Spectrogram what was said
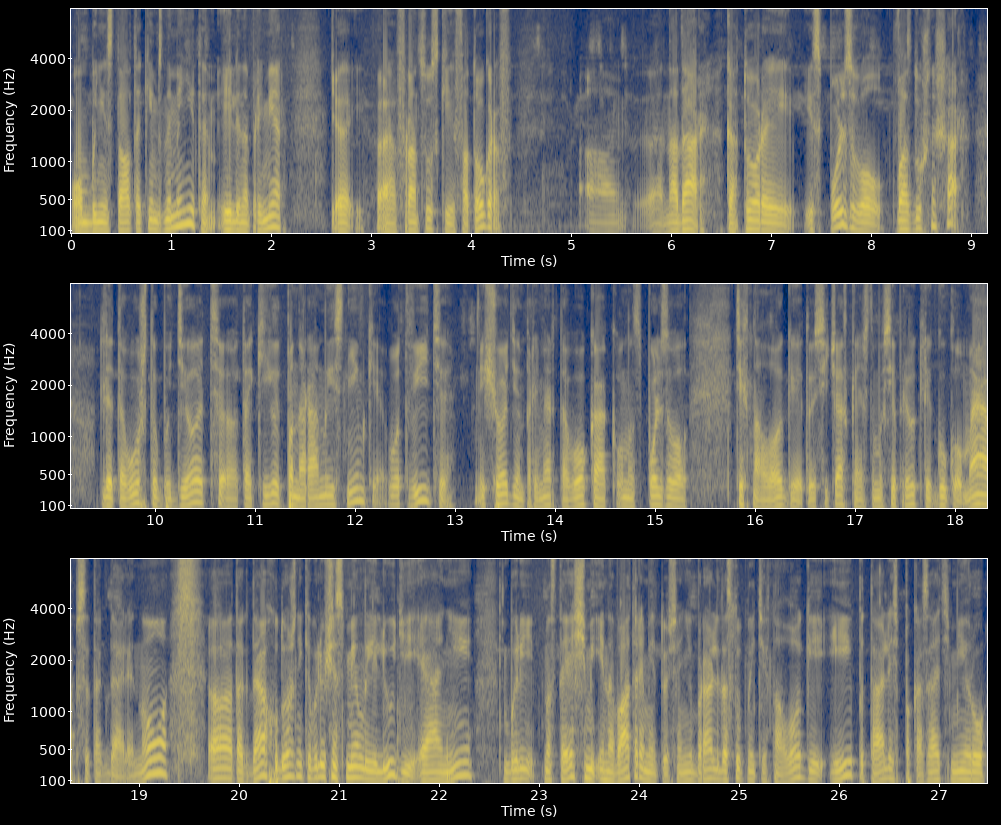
он бы не стал таким знаменитым. Или, например, э, французский фотограф Надар, который использовал воздушный шар для того, чтобы делать э, такие вот панорамные снимки. Вот видите, еще один пример того, как он использовал технологии. То есть сейчас, конечно, мы все привыкли к Google Maps и так далее, но э, тогда художники были очень смелые люди, и они были настоящими инноваторами, то есть они брали доступные технологии и пытались показать миру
